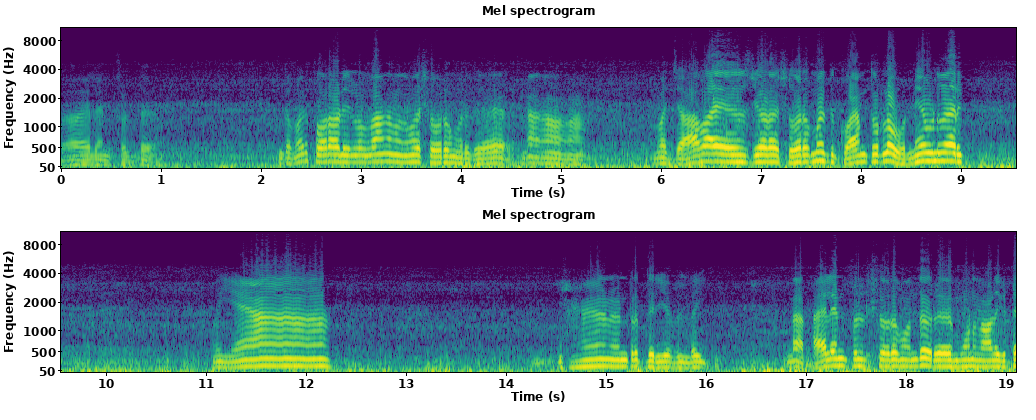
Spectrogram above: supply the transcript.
ராயல் என்ஃபீல்டு இந்த மாதிரி போராளிகளெல்லாம் நம்ம நம்ம மாதிரி ஷோரூம் இருக்குது நம்ம ஜாவா எஸ்டியோட ஷோரூமு இது கோயம்புத்தூரில் ஒன்றே ஒன்று தான் இருக்கு. ஏன்? ஏன் என்று தெரியவில்லை. என்ன ராயல் என்ஃபீல்டு ஷோரூம் வந்து ஒரு மூணு நாலு கிட்ட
